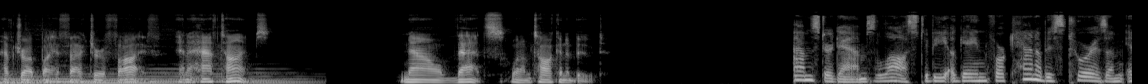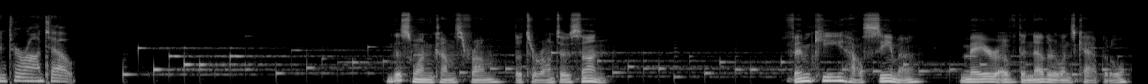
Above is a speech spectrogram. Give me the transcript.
have dropped by a factor of five and a half times. Now that's what I'm talking about. Amsterdam's loss to be a gain for cannabis tourism in Toronto. This one comes from the Toronto Sun. Femke Halsema, mayor of the Netherlands capital,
